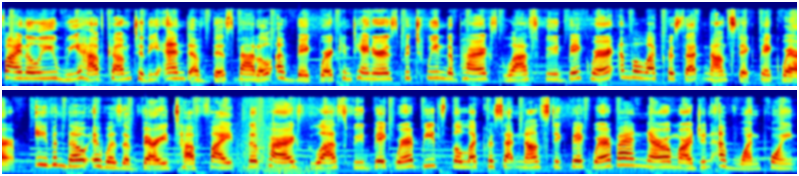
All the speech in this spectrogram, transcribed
Finally, we have come to the end of this battle of bakeware containers between the Pyrex glass food bakeware and the Le Creuset nonstick bakeware. Even though it was a very tough fight, the Pyrex glass food bakeware beats the Le Creuset nonstick bakeware by a narrow margin of one point.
